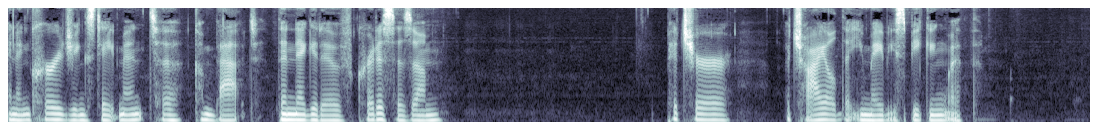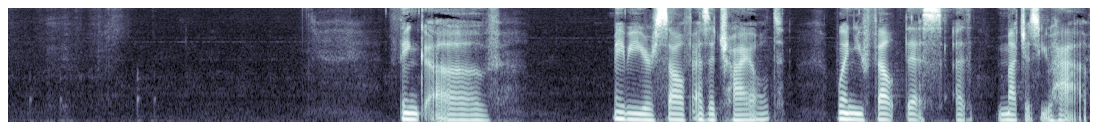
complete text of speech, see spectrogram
an encouraging statement to combat the negative criticism, picture a child that you may be speaking with. Think of maybe yourself as a child when you felt this as much as you have.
